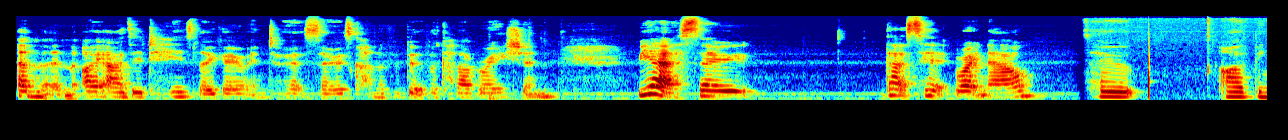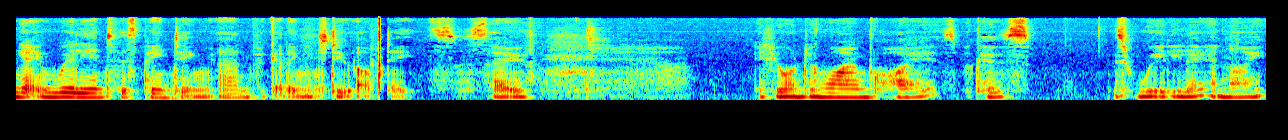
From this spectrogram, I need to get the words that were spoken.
and then I added his logo into it so it's kind of a bit of a collaboration. But yeah, so that's it right now. So I've been getting really into this painting and forgetting to do updates. So if you're wondering why I'm quiet, it's because it's really late at night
